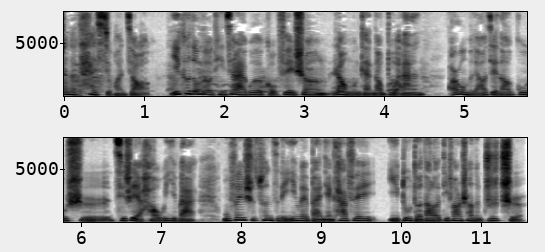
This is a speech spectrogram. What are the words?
真的太喜欢叫了。一刻都没有停下来过的狗吠声让我们感到不安，而我们了解到故事其实也毫无意外，无非是村子里因为百年咖啡一度得到了地方上的支持，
